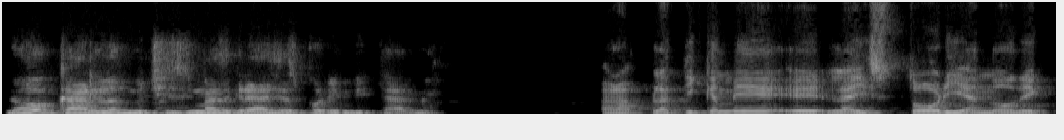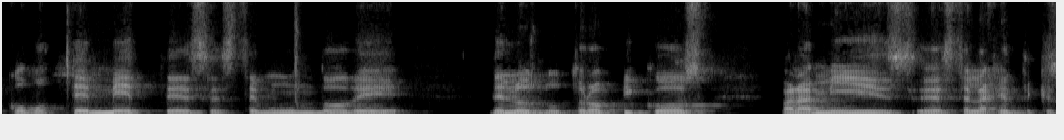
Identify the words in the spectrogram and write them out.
No, Carlos, muchísimas gracias por invitarme. Ahora, platícame eh, la historia, ¿no? De cómo te metes a este mundo de, de los nutrópicos. Para mí, este, la gente que,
